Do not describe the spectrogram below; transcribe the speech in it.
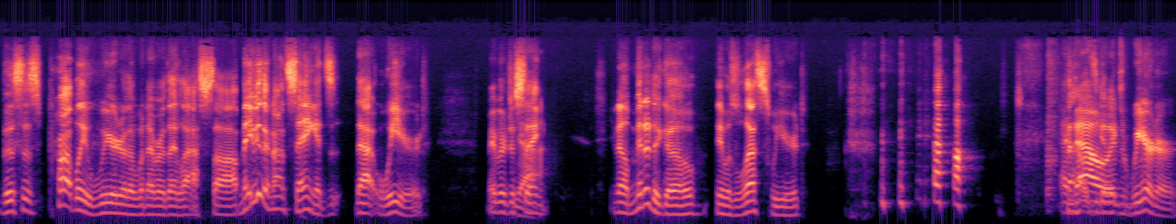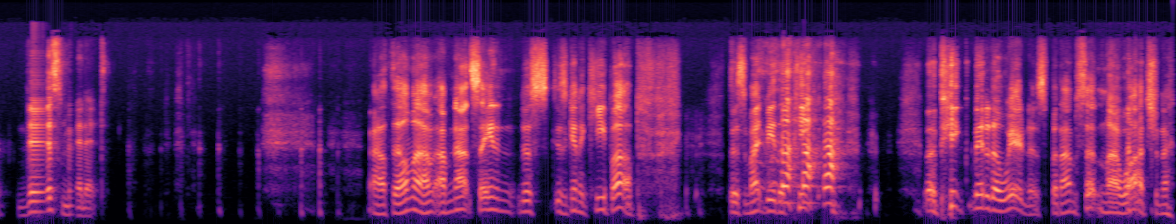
this is probably weirder than whatever they last saw. Maybe they're not saying it's that weird. Maybe they're just Yeah. saying, you know, a minute ago it was less weird. and Now now it's it's, weirder this minute. Uh, Thelma, I'm, not saying this is going to keep up. this might be the peak, the peak minute of weirdness, but I'm setting my watch and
